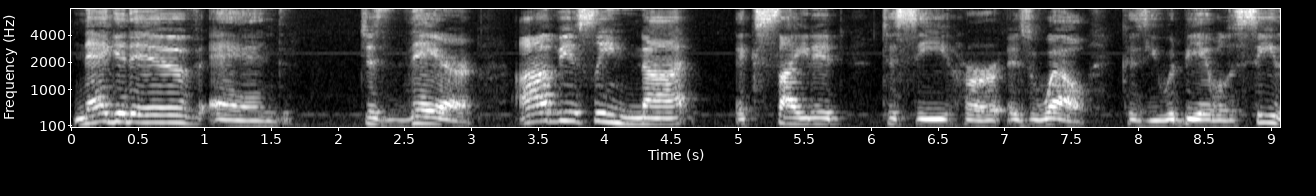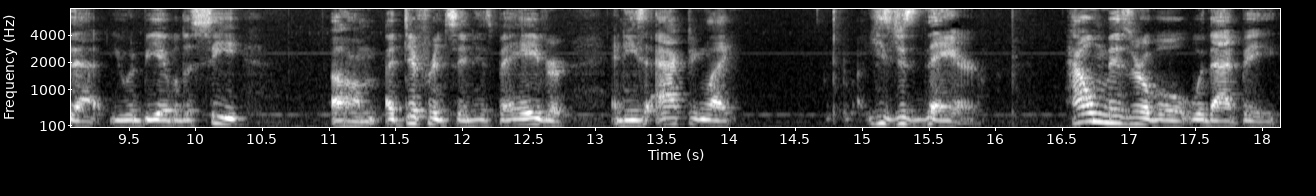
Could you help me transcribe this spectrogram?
negative and just there. Obviously not excited to see her as well, because you would be able to see that. You would be able to see um, a difference in his behavior, and he's acting like he's just there. How miserable would that be?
